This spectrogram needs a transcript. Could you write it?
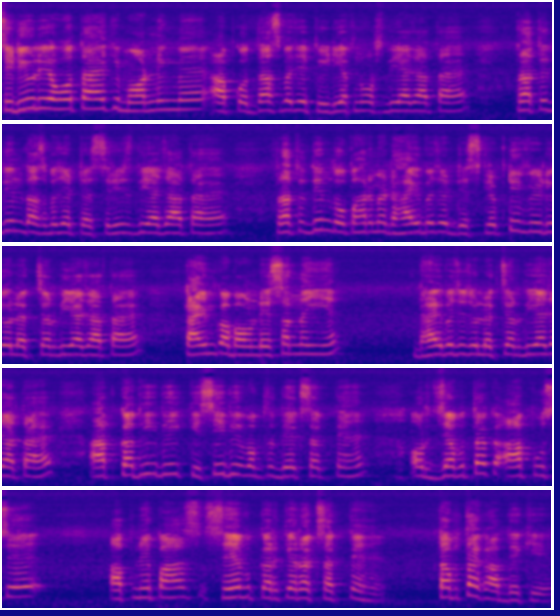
शेड्यूल ये होता है कि मॉर्निंग में आपको 10 बजे पीडीएफ नोट्स दिया जाता है। प्रतिदिन 10 बजे टेस्ट सीरीज़ दिया जाता है। प्रतिदिन दोपहर में ढाई बजे डिस्क्रिप्टिव वीडियो लेक्चर दिया जाता है। टाइम का बाउंडेशन नहीं है। ढाई बजे जो लेक्चर दिया जाता है, आप कभी भी किसी भी वक्त देख सकते हैं और जब तक आप उसे अपने पास सेव करके रख सकते हैं, तब तक आप देखिए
